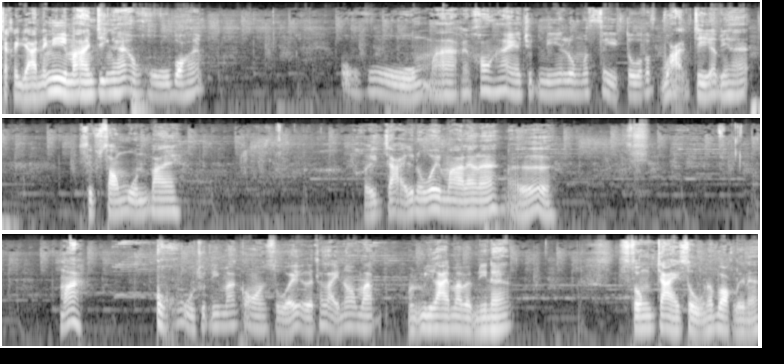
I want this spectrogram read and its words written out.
จักรยานนี่มาจริงฮะโอ้โหบอกให้โอ้โหมาเข้าให้ชุดนี้ลงมาสี่ตัวก็หวานเจี๊ยบเลยฮะสิบสองหมุนไปเคยจ่ายด้วยนเว้ยมาแล้วนะ เออ มา โอ้โหชุดนี้มาก่อนสวยเออถ้าไหลนอกมา มันมีลายมาแบบนี้นะ ทรงจ่ายสูงนะบอกเลยนะ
